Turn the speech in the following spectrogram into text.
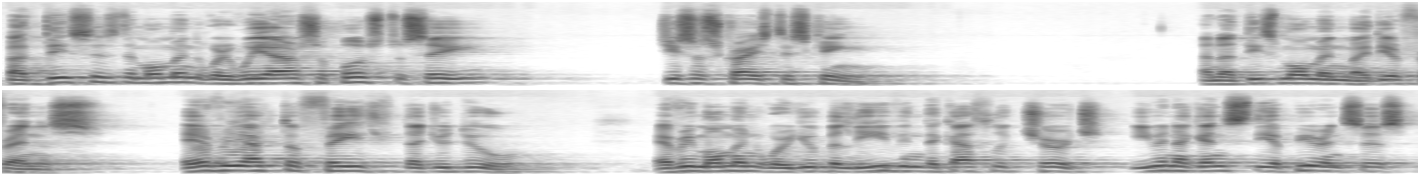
But this is the moment where we are supposed to say, Jesus Christ is King. And at this moment, my dear friends, every act of faith that you do, every moment where you believe in the Catholic Church, even against the appearances,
